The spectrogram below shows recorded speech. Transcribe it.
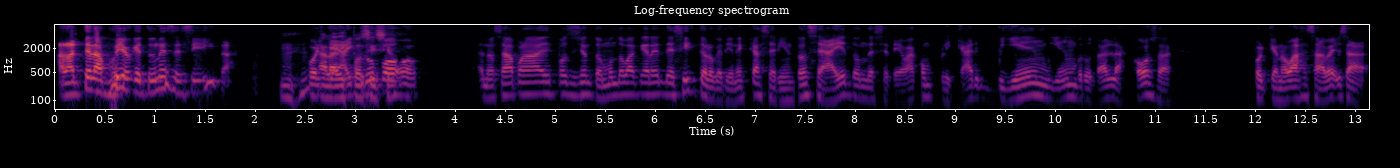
a darte el apoyo que tú necesitas. Porque hay grupos no se va a poner a disposición, todo el mundo va a querer decirte lo que tienes que hacer y entonces ahí es donde se te va a complicar bien, bien brutal las cosas, porque no vas a saber, o sea,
